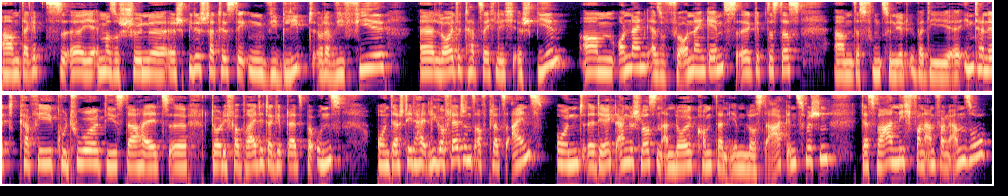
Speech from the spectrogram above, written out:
Ähm, da gibt's äh, ja immer so schöne äh, Spielestatistiken, wie beliebt oder wie viel äh, Leute tatsächlich äh, spielen. Ähm, online, also für Online-Games äh, gibt es das. Ähm, das funktioniert über die äh, Internet-Café-Kultur, die es da halt äh, deutlich verbreiteter gibt als bei uns. Und da steht halt League of Legends auf Platz eins und äh, direkt angeschlossen an LoL kommt dann eben Lost Ark inzwischen. Das war nicht von Anfang an so.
